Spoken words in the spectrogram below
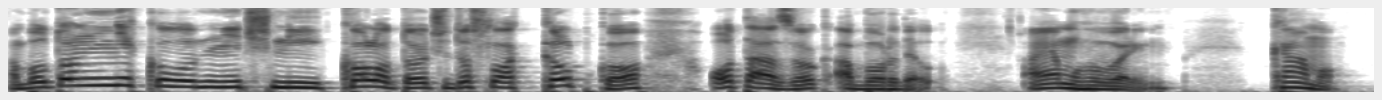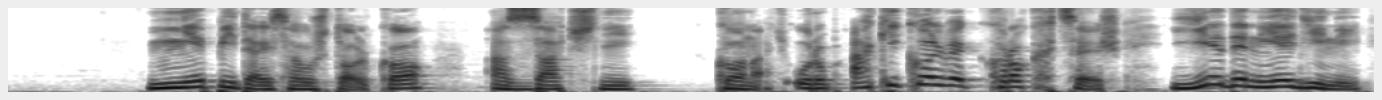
A bol to nekonečný kolotoč, doslova klpko otázok a bordel. A ja mu hovorím, kamo, nepýtaj sa už toľko a začni konať. Urob akýkoľvek krok chceš, jeden jediný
